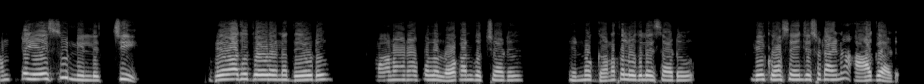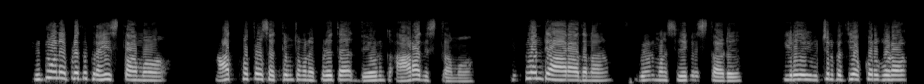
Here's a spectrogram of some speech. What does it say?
అంత యేసు నిలిచి దేవాది దేవుడైన దేవుడు మానవ రూపంలో లోకానికి వచ్చాడు ఎన్నో ఘనతలు వదిలేశాడు నీ కోసం ఏం చేశాడు ఆయన? ఆగాడు. ఇది మనం ఎప్పుడైతే గ్రహిస్తామో, ఆత్మతో, సత్యంతో మనం ఎప్పుడైతే దేవునికి ఆరాధిస్తామో, ఇటువంటి ఆరాధన దేవుడు మనం స్వీకరిస్తాడు. ఈరోజు వచ్చిన ప్రతి ఒక్కరు కూడా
